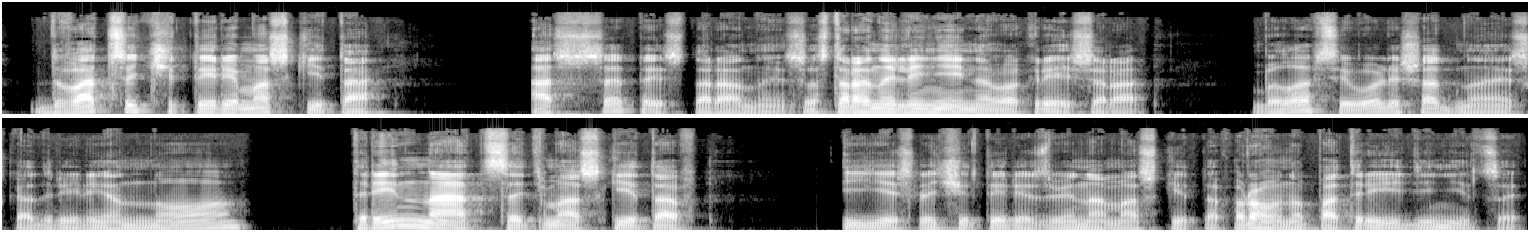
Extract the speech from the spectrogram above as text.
— 24 москита, а с этой стороны, со стороны линейного крейсера, была всего лишь одна эскадрилья, но 13 москитов. И если четыре звена москитов, ровно по три единицы,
